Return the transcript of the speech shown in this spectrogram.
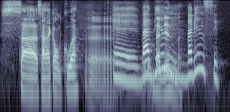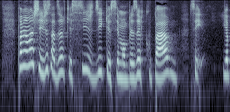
Ça, ça raconte quoi? Babine, Babine. Babine, c'est. Premièrement, je tiens juste à dire que si je dis que c'est mon plaisir coupable, c'est. Il Y a...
